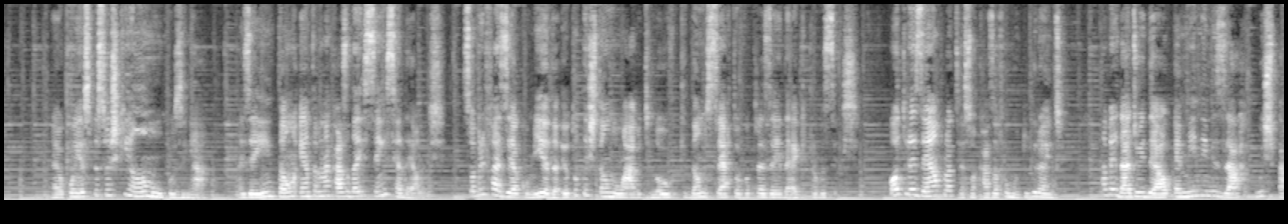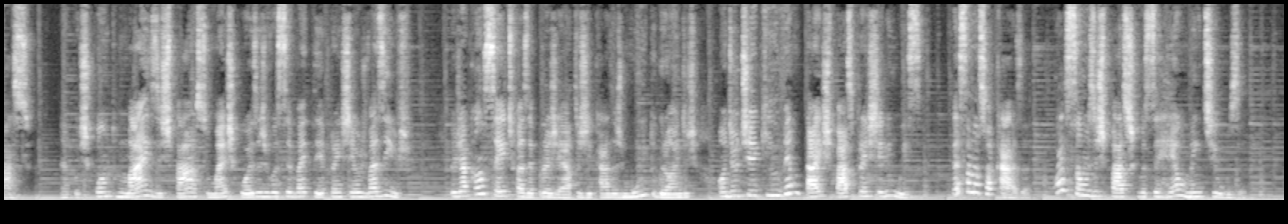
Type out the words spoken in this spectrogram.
É, eu conheço pessoas que amam cozinhar, mas aí então entra na casa da essência delas. Sobre fazer a comida, eu estou testando um hábito novo que dando certo eu vou trazer a ideia aqui para vocês. Outro exemplo é se a sua casa for muito grande, Na verdade, o ideal é minimizar o espaço, né? pois quanto mais espaço, mais coisas você vai ter para encher os vazios. Eu já cansei de fazer projetos de casas muito grandes onde eu tinha que inventar espaço para encher linguiça. Pensa na sua casa. Quais são os espaços que você realmente usa?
